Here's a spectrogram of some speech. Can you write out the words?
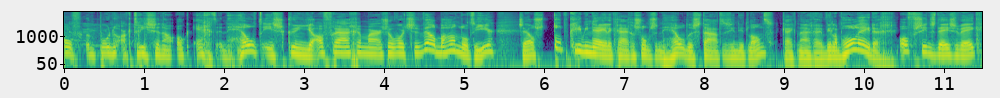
Of een pornoactrice nou ook echt een held is, kun je je afvragen... maar zo wordt ze wel behandeld hier. Zelfs topcriminelen krijgen soms een heldenstatus in dit land. Kijk naar eh, Willem Holleder. Of sinds deze week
